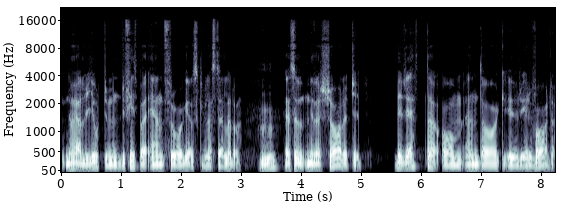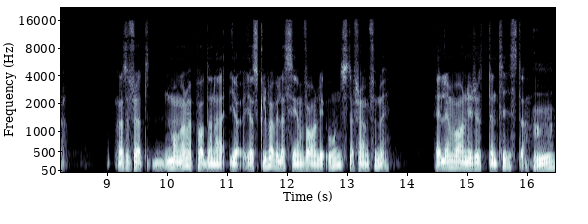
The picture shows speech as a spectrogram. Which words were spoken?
nu har jag aldrig gjort det, men det finns bara en fråga jag skulle vilja ställa då. Mm. Alltså med versaler typ. Berätta om en dag ur er vardag. Alltså för att många av de här poddarna, jag, jag skulle bara vilja se en vanlig onsdag framför mig. Eller en vanlig rutten tisdag. Mm.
